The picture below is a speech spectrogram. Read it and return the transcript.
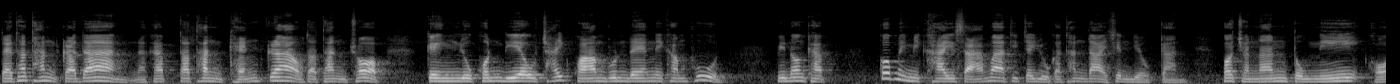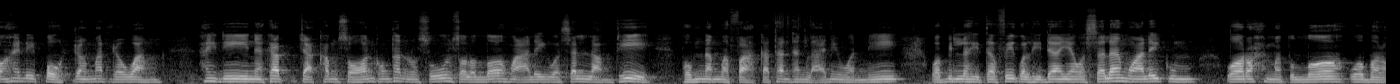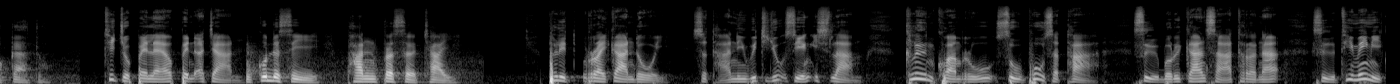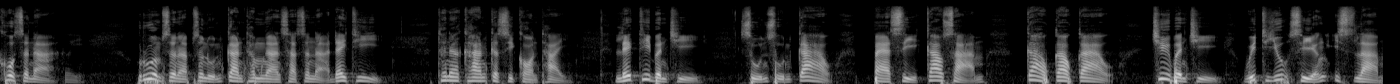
แต่ถ้าท่านกระด้างนะครับ ถ้าท่านแข็งกร้าว ถ้าท่านชอบ เก่งอยู่คนเดียวใช้ความรุนแรงในคำพูด พี่น้องครับ ก็ไม่มีใครสามารถที่จะอยู่กับท่านได้เช่นเดียวกัน ราะฉะนั้นตรงนี้ขอให้ได้โปรดระมัดระวังให้ดีนะครับ จากคำสอนของท่านรอซูลสุลลัลลอฮุอะลัยฮิวะสัลลัมที่ผมนำมาฝากกับท่านทั้งหลายในวันนี้วะบิลลาฮิตาฟิกวัลฮิดายะวัสสลามุอะลัยกุมวะราะห์มะตุลลอฮ์วะบะเราะกาตุที่จบไปแล้วเป็นอาจารย์ กุดสีพันประเสริฐชัย ผลิตรายการโดย สถานีวิทยุเสียงอิสลาม คลื่นความรู้สู่ผู้ศรัทธา สื่อบริการสาธารณะ สื่อที่ไม่มีโฆษณา ร่วมสนับสนุนการทำงานศาสนาได้ที่ ธนาคารกสิกรไทย เลขที่บัญชี 009 8493 999 ชื่อบัญชี วิทยุเสียงอิสลาม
